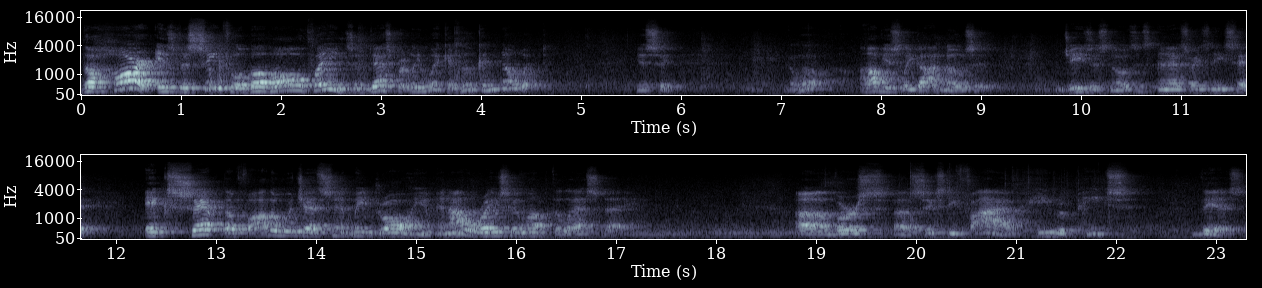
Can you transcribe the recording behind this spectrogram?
The heart is deceitful above all things and desperately wicked. Who can know it? You see. Well, obviously God knows it. Jesus knows it, and that's the reason he said, Except the Father which hath sent me draw him, and I will raise him up the last day uh, verse uh, 65, he repeats this.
